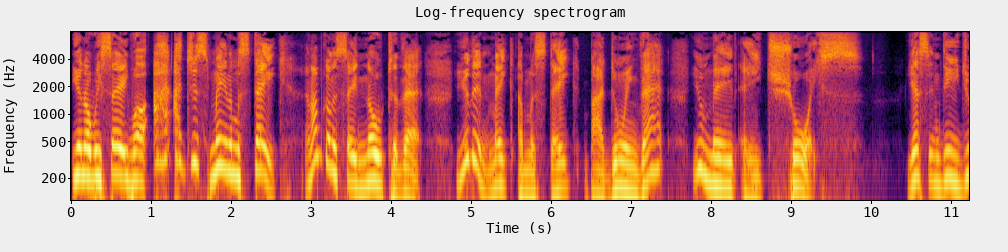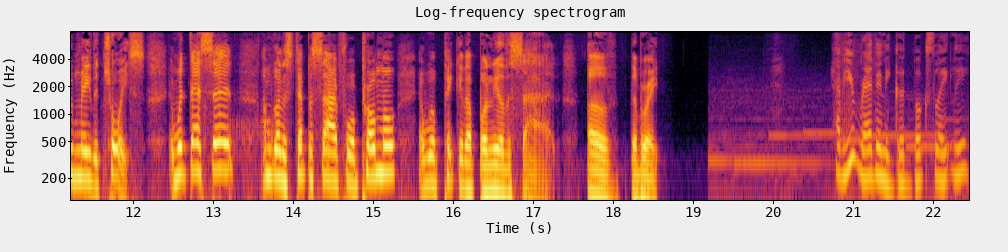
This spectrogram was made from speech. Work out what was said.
you know, we say, well, I, I just made a mistake. And I'm going to say no to that. You didn't make a mistake by doing that. You made a choice. Yes, indeed, you made a choice. And with that said, I'm going to step aside for a promo and we'll pick it up on the other side of the break. Have you read any good books lately?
